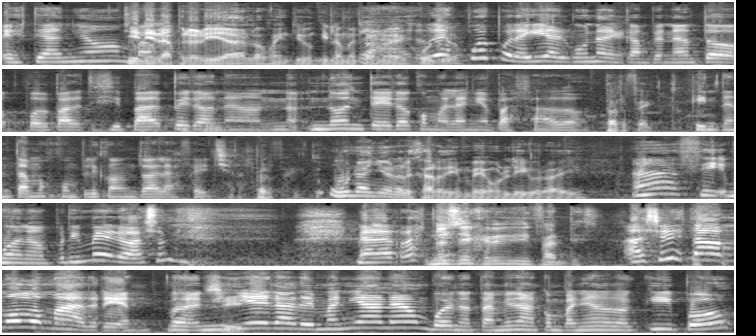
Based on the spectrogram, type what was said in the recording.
este año... Tiene la vamos- prioridad los 21 kilómetros 9 de Claro, julio. Después por ahí alguna del campeonato por participar, pero no, no, no entero como el año pasado, Perfecto. que intentamos cumplir con todas las fechas. Perfecto. Un año en el jardín, veo un libro ahí. Ah, sí, bueno, primero, ayer me, agarraste... No sé jardín de infantes. Ayer estaba modo madre, bueno, Sí. niñera de mañana, bueno, también acompañando al equipo,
